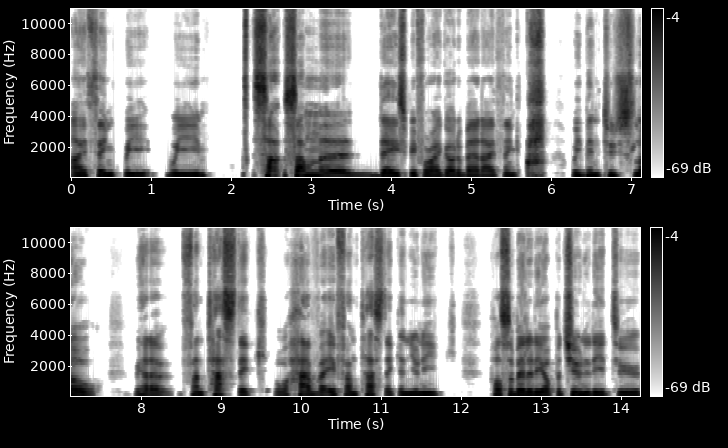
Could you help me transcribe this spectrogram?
I think we we some some uh, days before I go to bed, I think ah, we've been too slow we had a fantastic or have a fantastic and unique possibility opportunity to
